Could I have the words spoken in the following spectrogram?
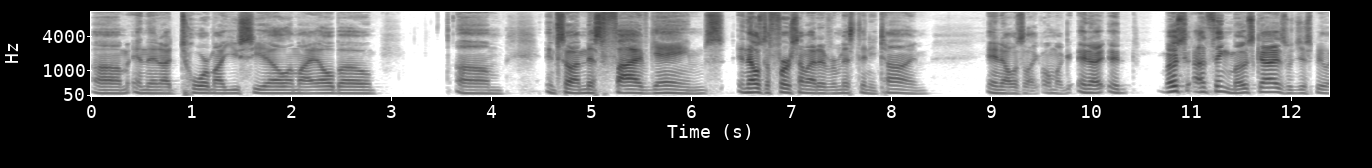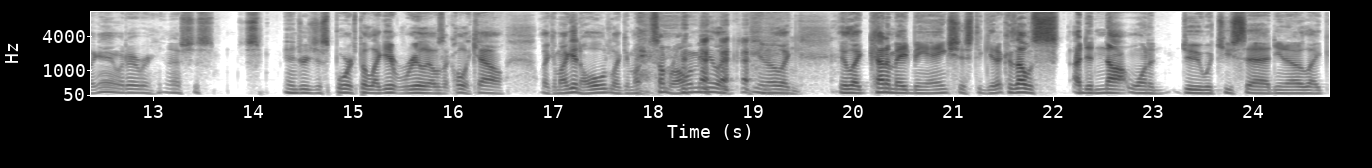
Um, and then I tore my UCL on my elbow. Um, and so I missed five games, and that was the first time I'd ever missed any time. And I was like, oh my! god! And I it, most I think most guys would just be like, yeah, whatever, you know, it's just, just injuries, just sports. But like it really, I was like, holy cow! Like, am I getting old? Like, am I something wrong with me? Like, you know, like it like kind of made me anxious to get it because I was I did not want to do what you said. You know, like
